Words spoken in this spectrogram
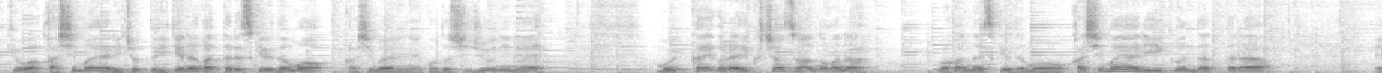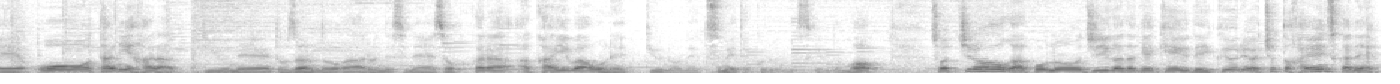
今日は鹿島槍ちょっと行けなかったですけれども鹿島槍ね今年中にねもう1回ぐらい行くチャンスあるのかな？わかんないですけれども鹿島槍行くんだったらえー、大谷原っていうね登山道があるんですね。そこから赤岩尾根っていうのをね詰めてくるんですけれどもそっちの方がこの G 型岳経由で行くよりはちょっと早いんですかね。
